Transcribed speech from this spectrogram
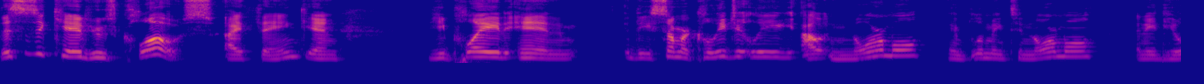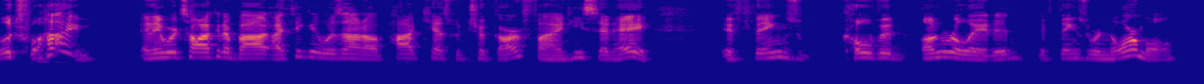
this is a kid who's close, I think, and he played in the summer collegiate league out in Normal, in Bloomington Normal, and he, he looked fine. And they were talking about, I think it was on a podcast with Chuck Garfien. He said, "Hey, if things COVID unrelated, if things were normal,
